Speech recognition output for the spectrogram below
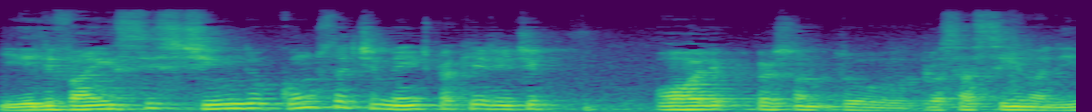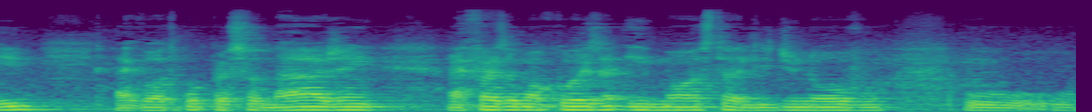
E ele vai insistindo constantemente para que a gente olhe para o assassino ali, aí volta para o personagem, aí faz alguma coisa e mostra ali de novo o,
